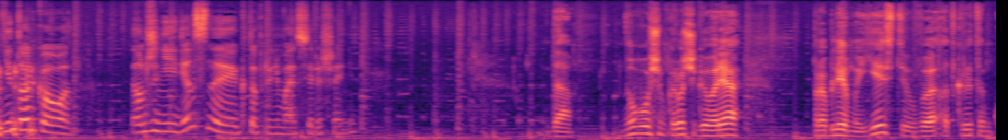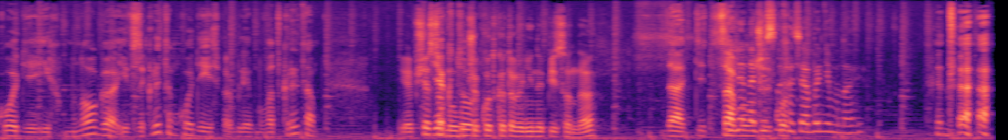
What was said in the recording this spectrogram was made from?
Не только он. Он же не единственный, кто принимает все решения. Да. Ну, в общем, короче говоря, проблемы есть. В открытом коде их много, и в закрытом коде есть проблемы. В открытом. И вообще Те, самый кто... лучший код, который не написан, да? Да, самый Или написано код... хотя бы не мной. да.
